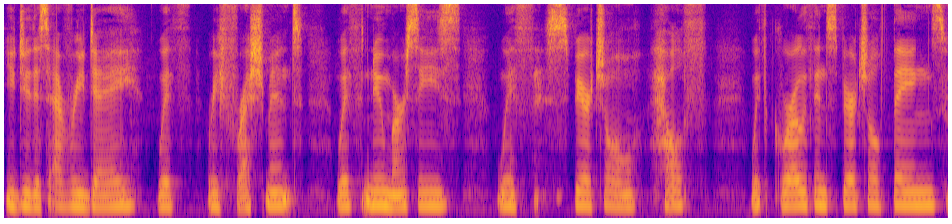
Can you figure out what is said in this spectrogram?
You do this every day with refreshment, with new mercies, with spiritual health, with growth in spiritual things,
